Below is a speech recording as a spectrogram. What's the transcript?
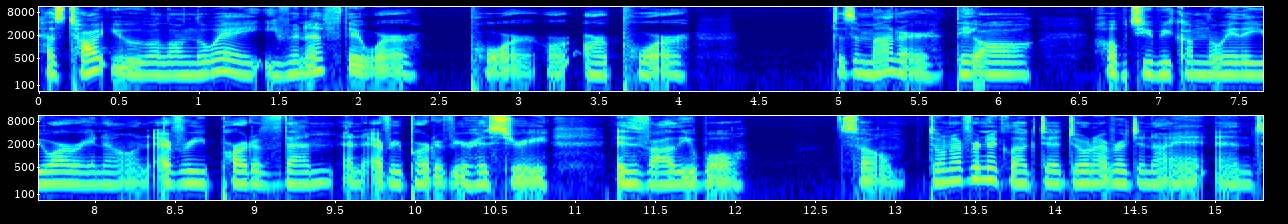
has taught you along the way, even if they were poor or are poor. Doesn't matter. They all helped you become the way that you are right now and every part of them and every part of your history is valuable so don't ever neglect it, don't ever deny it, and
